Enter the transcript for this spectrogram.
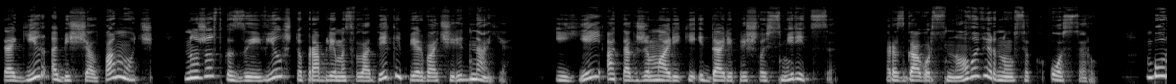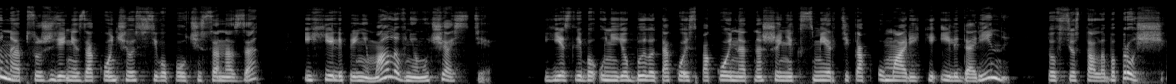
Тагир обещал помочь, но жестко заявил, что проблема с владыкой первоочередная. И ей, а также Марике и Даре пришлось смириться. Разговор снова вернулся к Оссору. Бурное обсуждение закончилось всего полчаса назад, и Хели принимала в нем участие. Если бы у нее было такое спокойное отношение к смерти, как у Марики или Дарины, то все стало бы проще.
